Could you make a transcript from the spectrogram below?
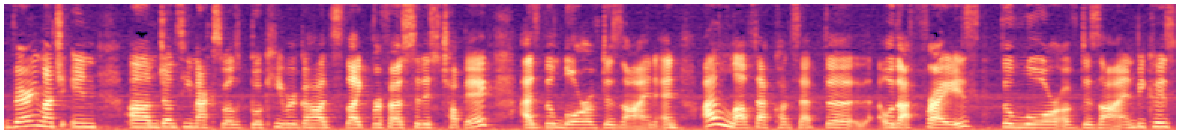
very much in um, John C. Maxwell's book. He regards, like, refers to this topic as the law of design. And I love that concept, the or that phrase, the law of design, because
